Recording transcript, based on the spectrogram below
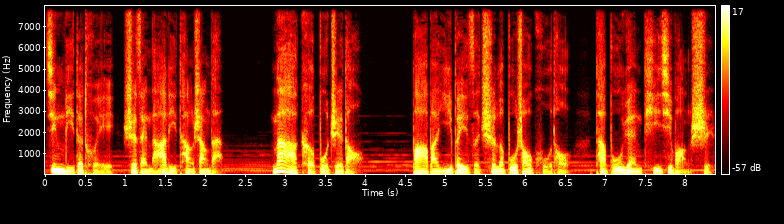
经理的腿是在哪里烫伤的？那可不知道。爸爸一辈子吃了不少苦头，他不愿提起往事。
